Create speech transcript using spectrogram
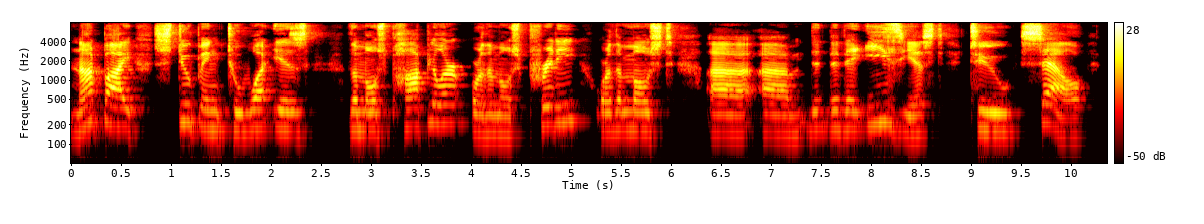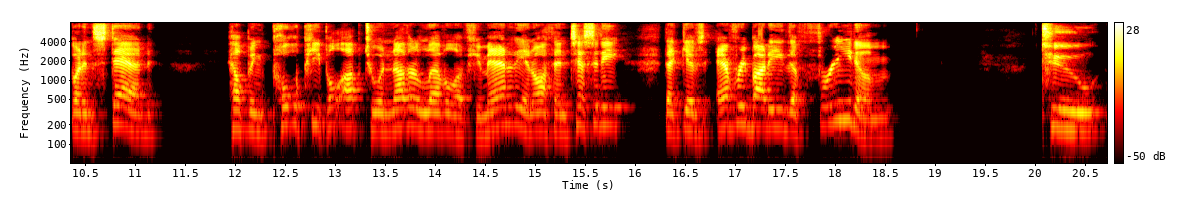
not by stooping to what is the most popular or the most pretty or the most uh, um, the, the easiest to sell, but instead helping pull people up to another level of humanity and authenticity that gives everybody the freedom to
